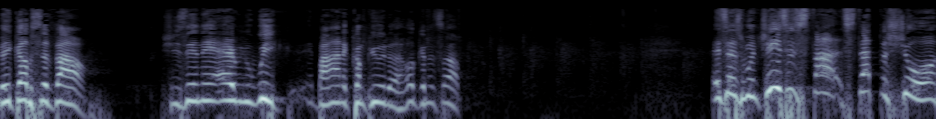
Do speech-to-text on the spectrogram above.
Big ups to Val. She's in there every week behind a computer hooking us up. It says, when Jesus st- stepped ashore,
